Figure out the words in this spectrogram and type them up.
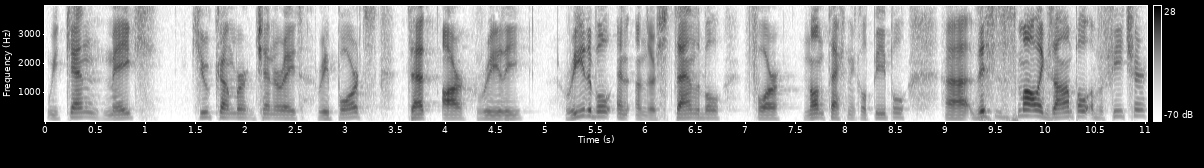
we can make Cucumber generate reports that are really readable and understandable for non-technical people. Uh, this is a small example of a feature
